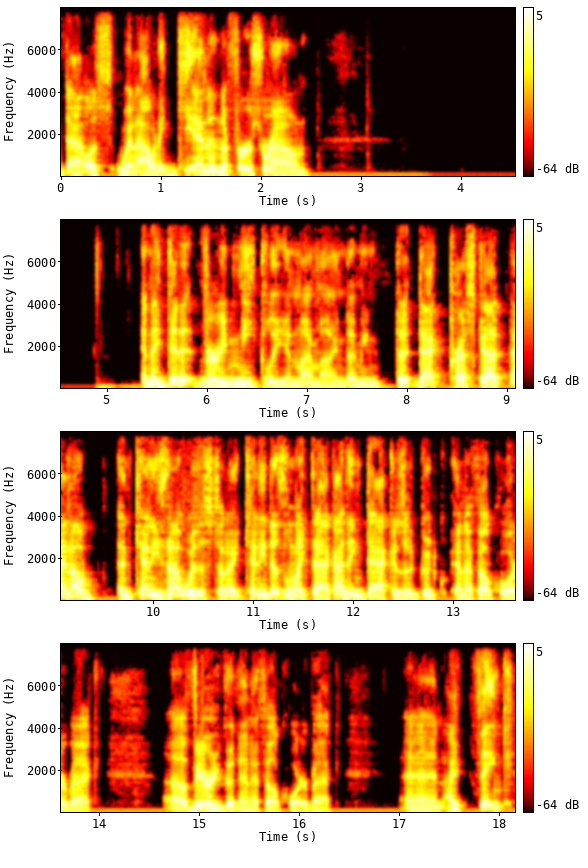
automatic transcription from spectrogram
Dallas went out again in the first round and they did it very meekly in my mind. I mean, the, Dak Prescott. I know, and Kenny's not with us tonight. Kenny doesn't like Dak. I think Dak is a good NFL quarterback, a very good NFL quarterback, and I think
